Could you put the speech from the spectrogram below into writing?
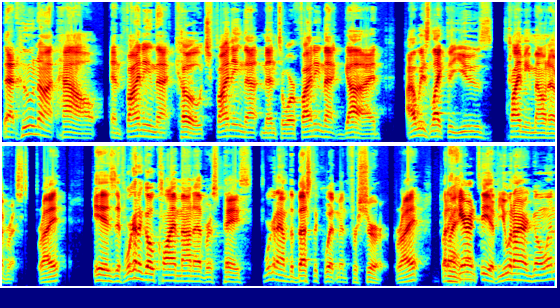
that who, not how, and finding that coach, finding that mentor, finding that guide I always like to use climbing Mount Everest, right? Is if we're going to go climb Mount Everest pace, we're going to have the best equipment for sure, right? But Right. I guarantee if you and I are going,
